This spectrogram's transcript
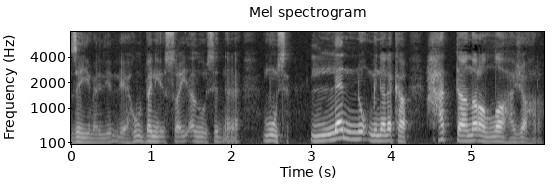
زي ما اليهود بني إسرائيل قالوا سيدنا موسى لن نؤمن لك حتى نرى الله جهرة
